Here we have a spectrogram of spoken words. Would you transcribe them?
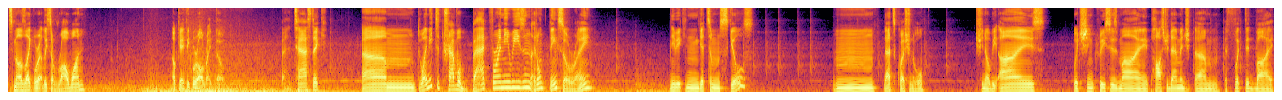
smells like, or at least a raw one. Okay, I think we're all right though. Fantastic. Um, do I need to travel back for any reason? I don't think so, right? Maybe I can get some skills? Hmm, that's questionable. Shinobi Eyes, which increases my posture damage um, afflicted by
